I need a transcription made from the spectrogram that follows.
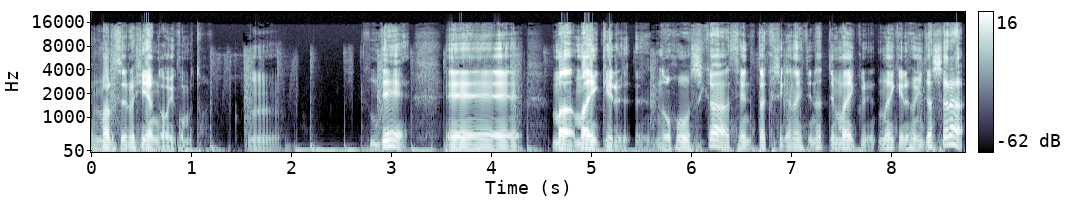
マルセロ・ヒアンが追い込むと。うん。で、えー、まあ、マイケルの方しか選択肢がないってなって、マイクマイケルの方に出したら、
